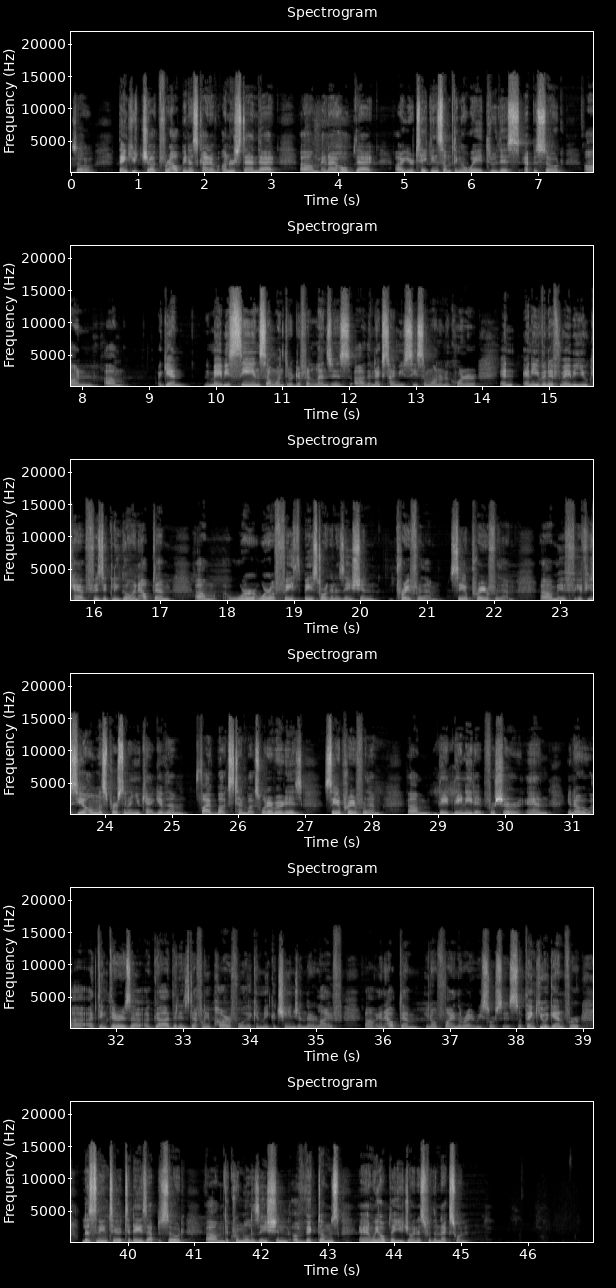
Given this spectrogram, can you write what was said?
So, thank you, Chuck, for helping us kind of understand that. Um, and I hope that uh, you're taking something away through this episode on, um, again, maybe seeing someone through different lenses uh, the next time you see someone on a corner. And and even if maybe you can't physically go and help them um, we're we're a faith-based organization. Pray for them. Say a prayer for them. Um, if if you see a homeless person and you can't give them five bucks ten bucks whatever it is say a prayer for them um, they they need it for sure. And you know, uh, I think there is a, a, God that is definitely powerful that can make a change in their life uh, and help them, you know, find the right resources. So thank you again for listening to today's episode, um, the criminalization of victims, and we hope that you join us for the next one.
